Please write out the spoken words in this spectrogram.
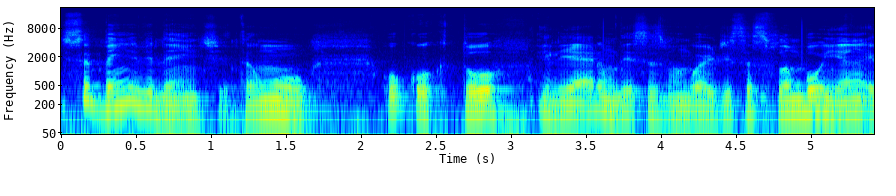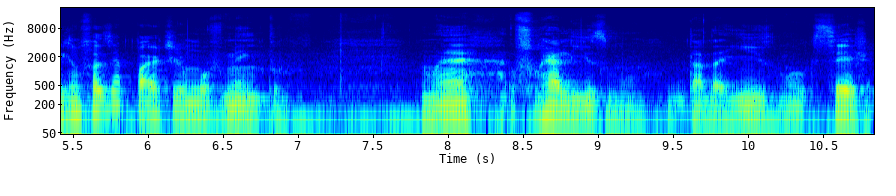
isso é bem evidente. Então, o, o Cocteau, ele era um desses vanguardistas flamboyantes, ele não fazia parte de um movimento, não é? O surrealismo, o dadaísmo, o que seja.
